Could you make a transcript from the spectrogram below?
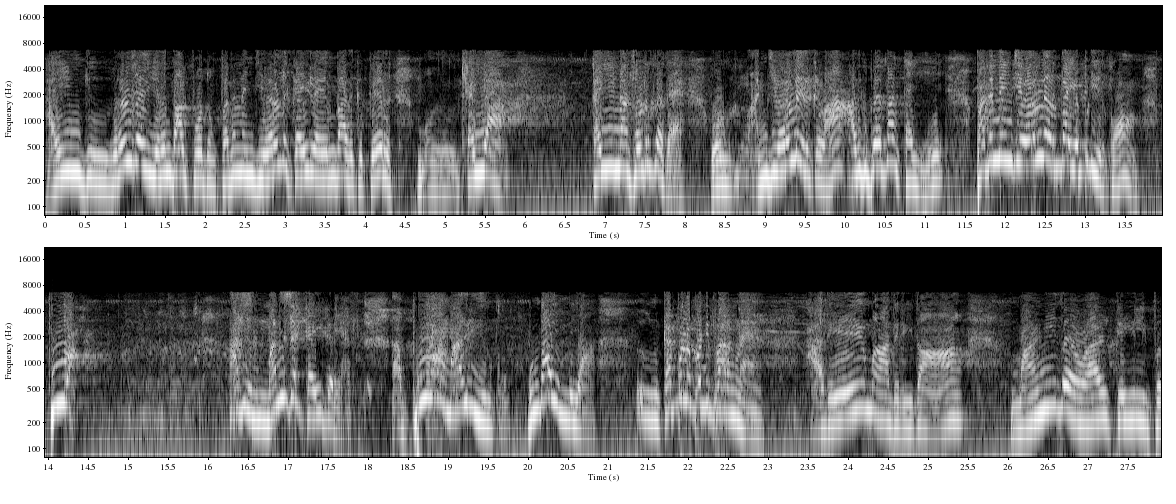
ஐந்து விரல்கள் இருந்தால் போதும் பதினஞ்சு விரல் கையில இருந்தா அதுக்கு பேரு கையா? கைன்னா சொல்றது அத. ஒரு அஞ்சு விரல் இருக்கலாம் அதுக்கு பேர் தான் கை. பதினஞ்சு விரல் இருந்தா எப்படி இருக்கும்? பூரா. அது மனுஷ கை கிடையாது. பூரா மாதிரி இருக்கும். உண்டா இல்லையா? கற்பனை பண்ணி பாருங்களேன். அதே மாதிரி தான் மனித வாழ்க்கையில் இப்போ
